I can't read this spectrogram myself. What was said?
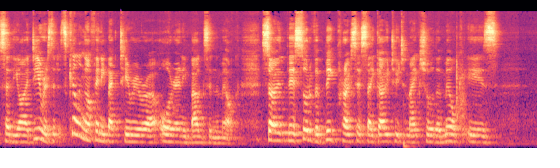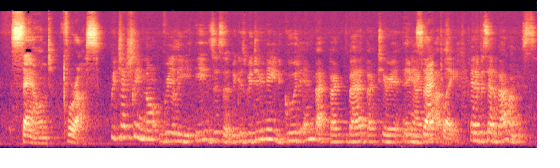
so the idea is that it's killing off any bacteria or any bugs in the milk. So there's sort of a big process they go to to make sure the milk is sound for us. Which actually not really is, is it? Because we do need good and bad bacteria in our Exactly. gut. And if it's out of balance,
